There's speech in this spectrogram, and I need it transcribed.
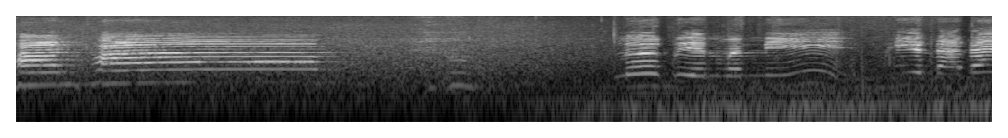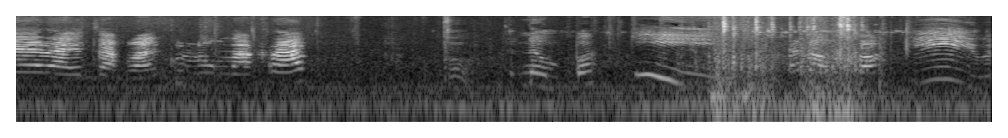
ผ่านครับ เลิกเรียนวันนี้ พี่อันดาได้อะไรจากร้านคุณลุงมาครับ ขนมปักกี้ ขนมป๊อกกี้เว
